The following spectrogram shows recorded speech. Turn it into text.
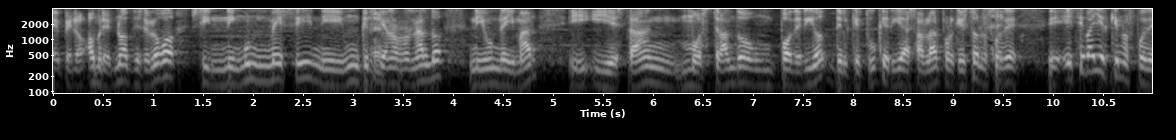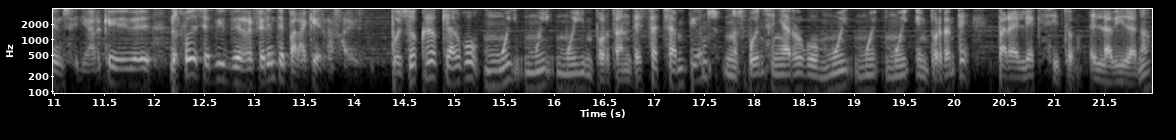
eh, pero hombre, no, desde luego sin ningún Messi, ni un Cristiano Ronaldo, ni un Neymar, y, están mostrando un poderío del que tú querías hablar, porque esto nos puede, este Bayern, ¿qué nos puede enseñar? ¿Qué, ¿Nos puede servir de referente para qué, Rafael? Pues yo creo que algo muy, muy, muy importante. Esta Champions nos puede enseñar algo muy, muy, muy importante para el éxito en la vida, ¿no?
